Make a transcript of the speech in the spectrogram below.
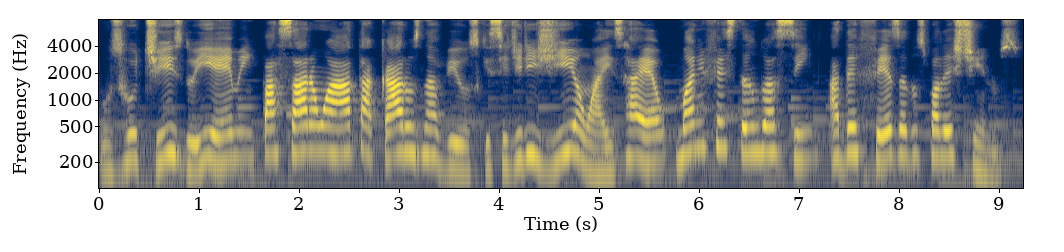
Os Houthis do Iêmen passaram a atacar os navios que se dirigiam a Israel, manifestando assim a defesa dos palestinos.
